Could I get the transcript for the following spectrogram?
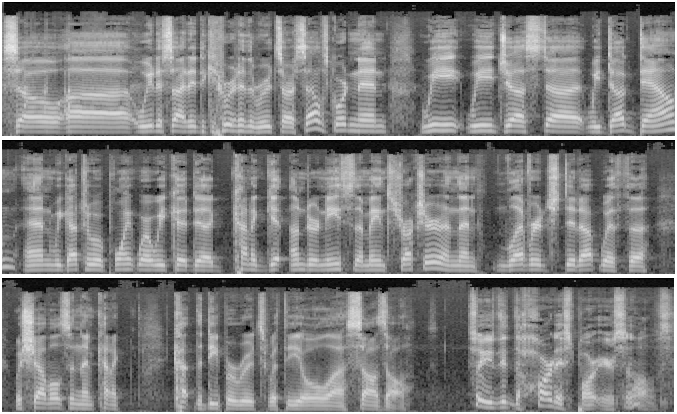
So uh, we decided to get rid of the roots ourselves, Gordon, and we we just uh, we dug down and we got to a point where we could uh, kind of get underneath the main structure, and then leveraged it up with uh, with shovels, and then kind of cut the deeper roots with the old uh, sawzall. So you did the hardest part yourselves.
